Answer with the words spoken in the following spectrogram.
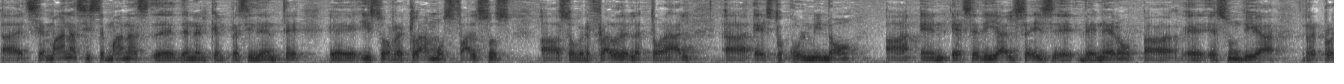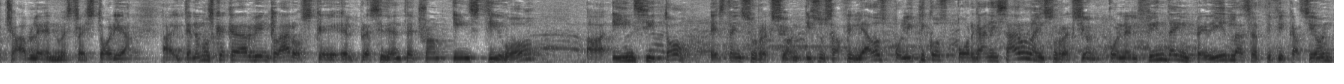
Ah, semanas y semanas eh, en el que el presidente eh, hizo reclamos falsos ah, sobre fraude electoral. Ah, esto culminó en ese día, el 6 de enero, e, es un día reprochable en nuestra historia y tenemos que quedar bien claros que el presidente Trump instigó incitó esta insurrección y sus afiliados políticos organizaron la insurrección con el fin de impedir la certificación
